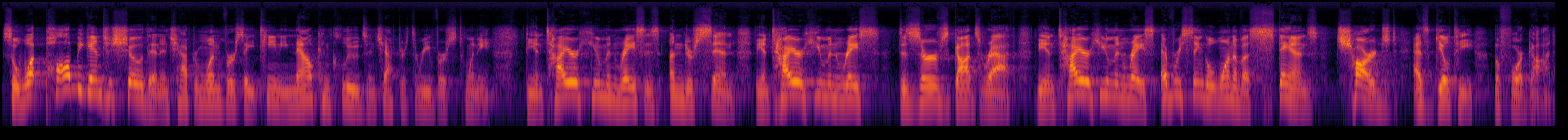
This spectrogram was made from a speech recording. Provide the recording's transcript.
So, what Paul began to show then in chapter 1, verse 18, he now concludes in chapter 3, verse 20. The entire human race is under sin. The entire human race deserves God's wrath. The entire human race, every single one of us, stands charged as guilty before God.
